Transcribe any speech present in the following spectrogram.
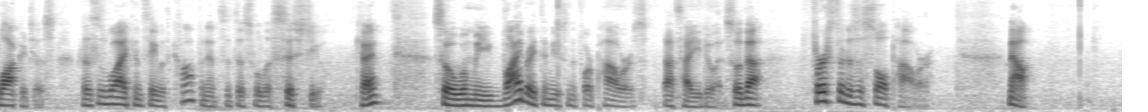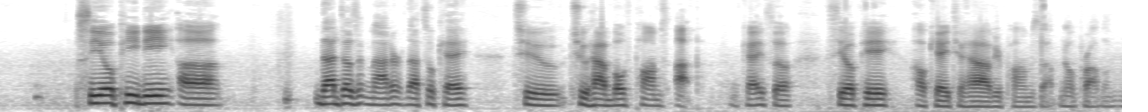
blockages. This is why I can say with confidence that this will assist you. Okay, So when we vibrate them using the four powers, that's how you do it. So that First one is the soul power. Now, COPD, uh, that doesn't matter. That's okay to, to have both palms up. Okay, so COP, okay to have your palms up, no problem.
